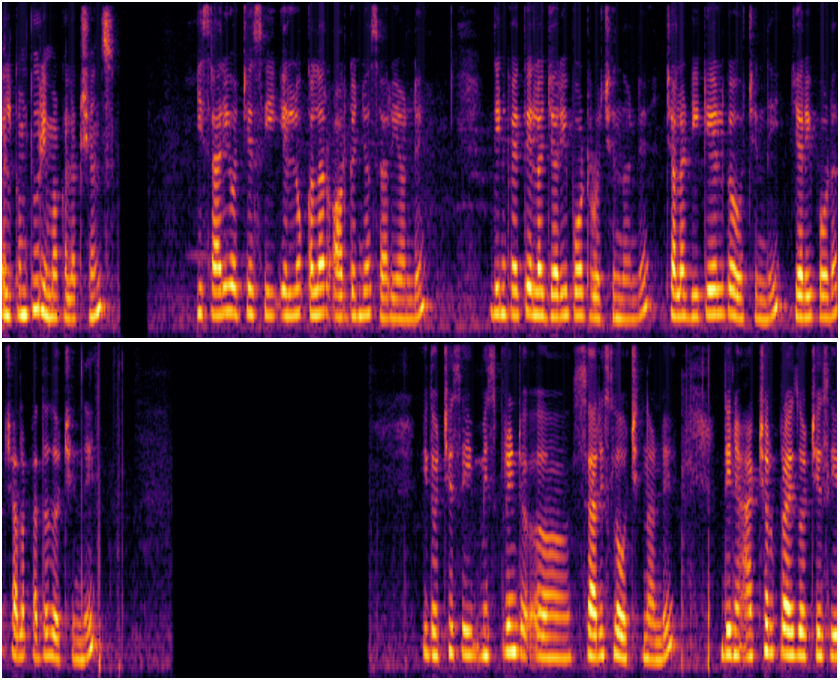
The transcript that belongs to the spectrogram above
వెల్కమ్ టు రిమా కలెక్షన్స్. ఈ శారీ వచ్చేసి ఎల్లో కలర్ ఆర్గంజా శారీ అండి. దీనికైతే ఇలా జరీ పౌడర్ వచ్చిందండి. చాలా డీటెయిల్గా వచ్చింది. జరీ పౌడర్ చాలా పెద్దది వచ్చింది. ఇది వచ్చేసి మిస్ప్రింట్ శారీస్లో వచ్చిందండి. దీని యాక్చువల్ ప్రైస్ వచ్చేసి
